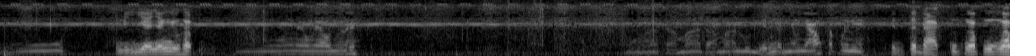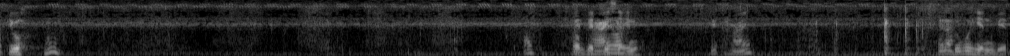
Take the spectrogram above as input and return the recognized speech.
โอ้อันนี้เยียยังอยู่ครับยังแมวแมวๆอยู่เลยมาตามมาตามมาลุ้นกันยาวๆครับมื้อนี้เห็นแต่ดากกุบงับกุบงับอยู่ เอาเบ็ดไปใส่นี่เบ็ดหายคือบ่เห็นเบ็ด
